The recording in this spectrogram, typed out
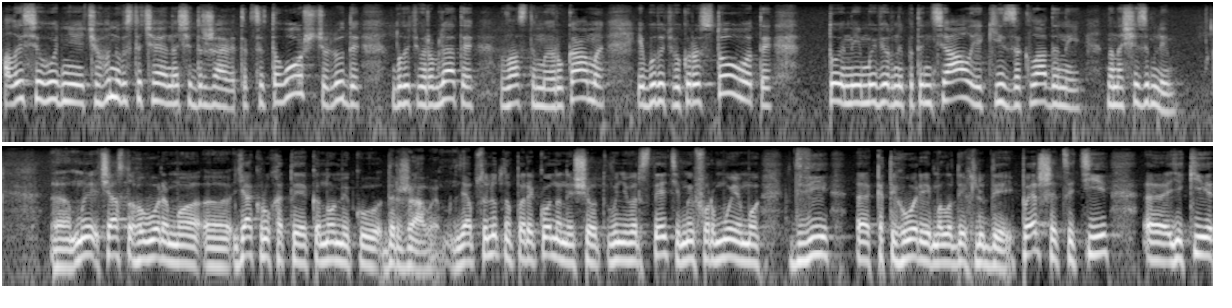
але сьогодні чого не вистачає нашій державі? Так це того, що люди будуть виробляти власними руками і будуть використовувати той неймовірний потенціал, який закладений на нашій землі. Е, Ми часто говоримо, е, як рухати економіку держави. Я абсолютно переконаний, що в університеті ми формуємо дві е, категорії молодих людей. Перше це ті, які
